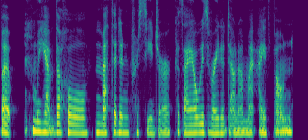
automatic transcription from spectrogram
but we have the whole method and procedure because I always write it down on my iPhone.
